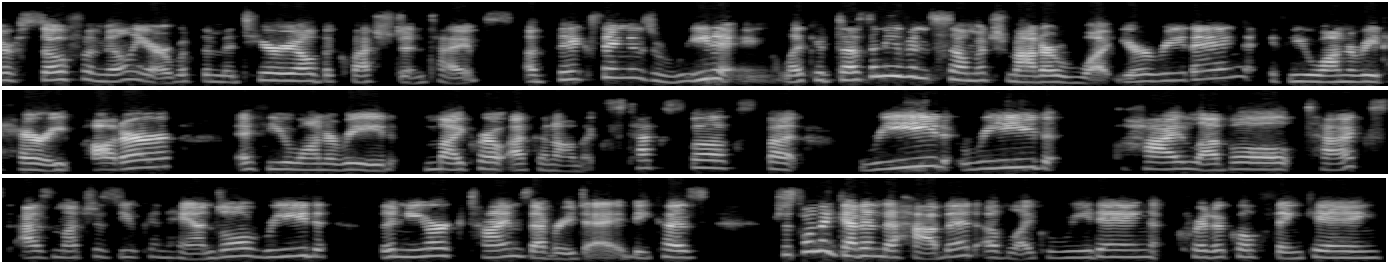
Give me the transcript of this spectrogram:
they're so familiar with the material, the question types. A big thing is reading. Like, it doesn't even so much matter what you're reading. If you want to read Harry Potter, if you want to read microeconomics textbooks, but read, read high level text as much as you can handle. Read the New York Times every day because just want to get in the habit of like reading, critical thinking,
